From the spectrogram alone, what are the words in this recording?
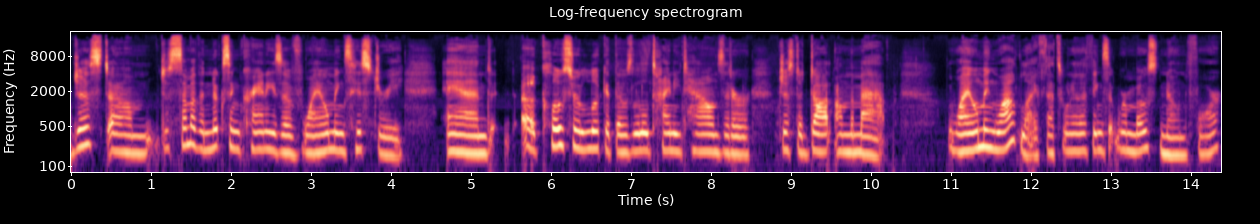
just um, just some of the nooks and crannies of Wyoming's history and a closer look at those little tiny towns that are just a dot on the map. Wyoming wildlife, that's one of the things that we're most known for.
